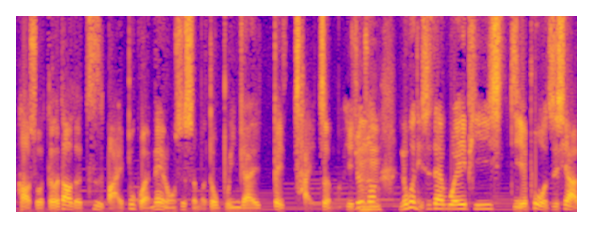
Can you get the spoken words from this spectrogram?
好所得到的自白，不管内容是什么，都不应该被采证。也就是说，如果你是在威逼胁迫之下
